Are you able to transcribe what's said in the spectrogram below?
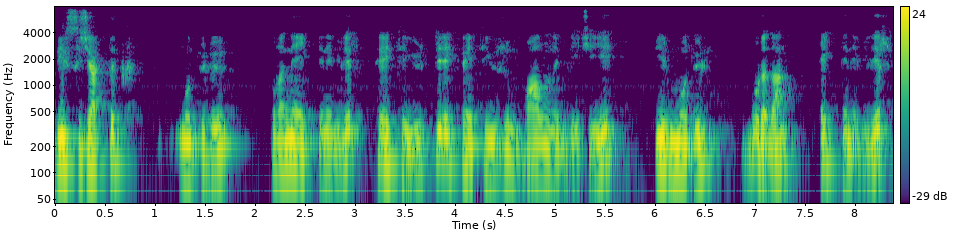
bir sıcaklık modülü buna ne eklenebilir? PT100 direkt PT100'ün bağlanabileceği bir modül buradan eklenebilir.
